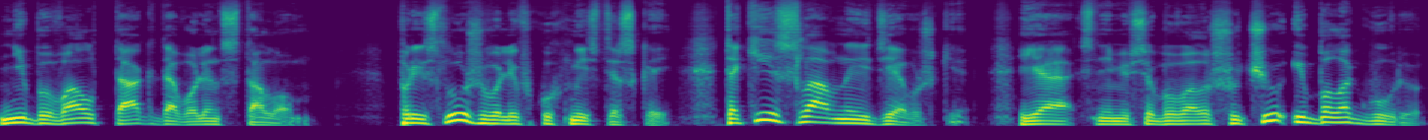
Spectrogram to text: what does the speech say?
не бывал так доволен столом. Прислуживали в кухмистерской такие славные девушки. Я с ними все бывало шучу и балагурю.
